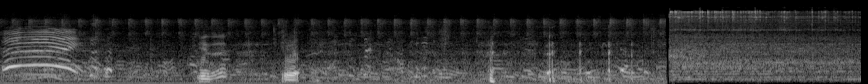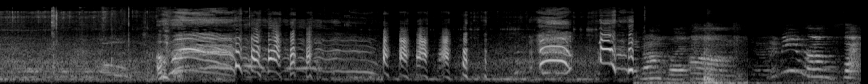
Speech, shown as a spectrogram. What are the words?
Hey! See that? Wrong foot. Um. What do you mean wrong foot?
